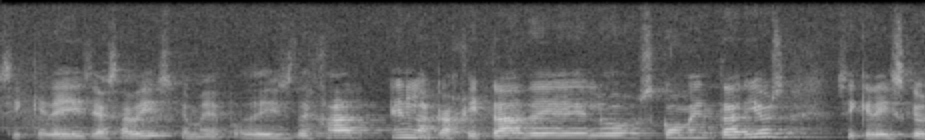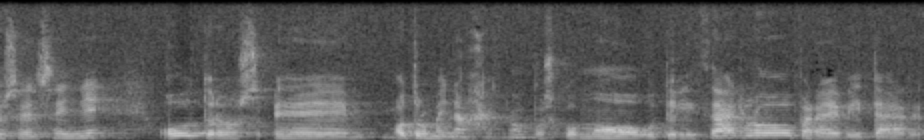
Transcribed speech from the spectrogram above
Si queréis, ya sabéis que me podéis dejar en la cajita de los comentarios si queréis que os enseñe otros, eh, otro homenaje, ¿no? pues cómo utilizarlo para evitar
